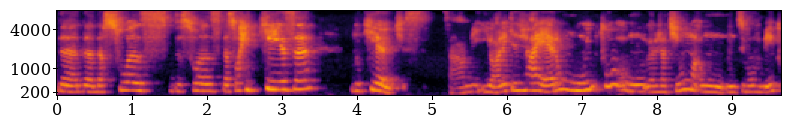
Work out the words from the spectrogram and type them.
da, da, das suas, das suas, da sua riqueza do que antes sabe? E olha que já eram muito, já tinham um, um, desenvolvimento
